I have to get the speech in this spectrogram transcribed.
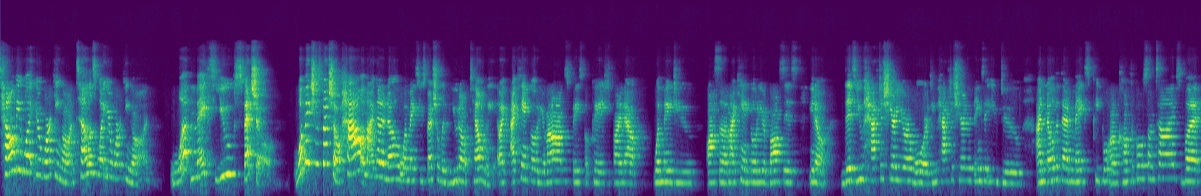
tell me what you're working on. Tell us what you're working on. What makes you special? What makes you special? How am I going to know what makes you special if you don't tell me? Like, I can't go to your mom's Facebook page to find out what made you awesome. I can't go to your boss's, you know, this you have to share your awards you have to share the things that you do i know that that makes people uncomfortable sometimes but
